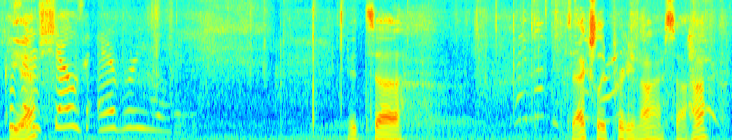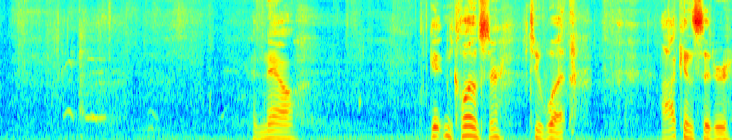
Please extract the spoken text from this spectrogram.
because Yeah. there's shells everywhere. It's uh it's actually pretty nice, uh-huh. And now getting closer to what I consider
